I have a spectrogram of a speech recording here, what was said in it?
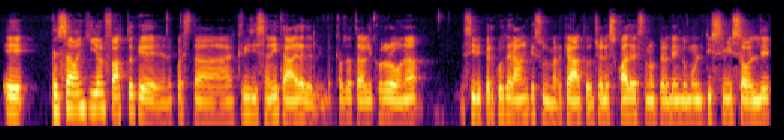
E pensavo anch'io al fatto che questa crisi sanitaria del, causata dalla corona si ripercuoterà anche sul mercato, cioè le squadre stanno perdendo moltissimi soldi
